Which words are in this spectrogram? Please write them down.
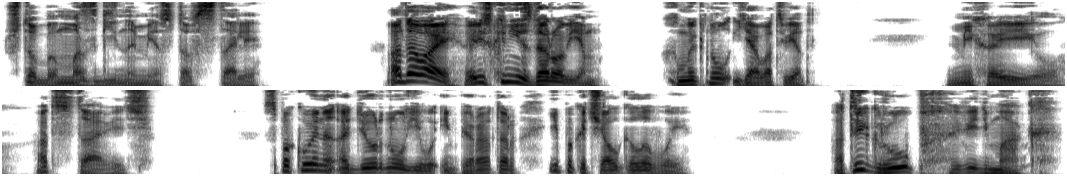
чтобы мозги на место встали. — А давай, рискни здоровьем! — хмыкнул я в ответ. — Михаил, отставить. Спокойно одернул его император и покачал головой. — А ты груб, ведьмак.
